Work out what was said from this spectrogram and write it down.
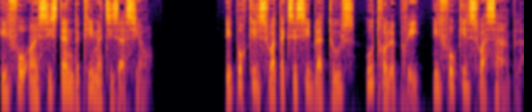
il faut un système de climatisation. Et pour qu'il soit accessible à tous, outre le prix, il faut qu'il soit simple.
